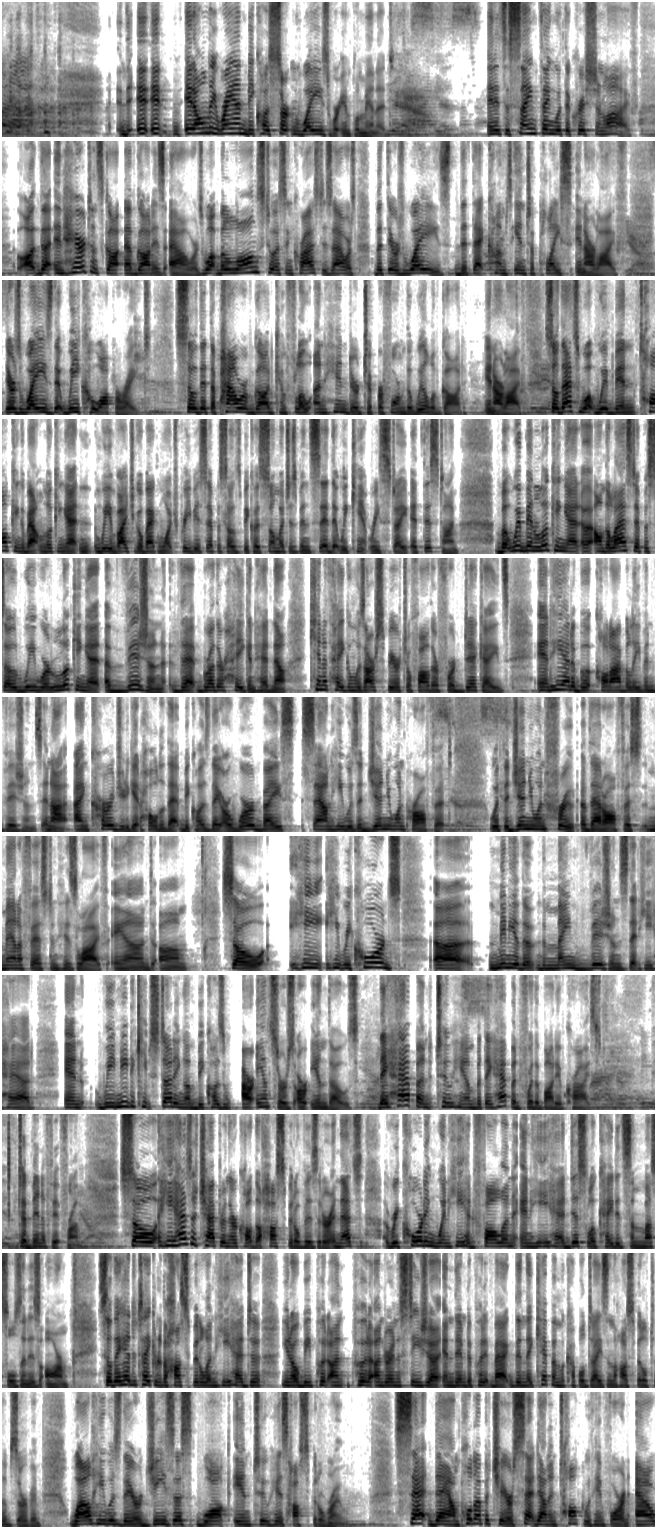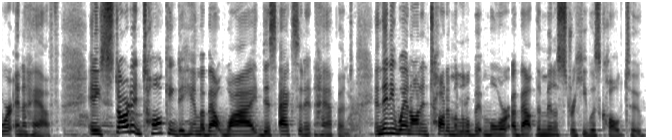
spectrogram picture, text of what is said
It, it, it only ran because certain ways were implemented. And it's the same thing with the Christian life. Uh, the inheritance God, of God is ours. What belongs to us in Christ is ours, but there's ways that that comes into place in our life. There's ways that we cooperate so that the power of God can flow unhindered to perform the will of God in our life. So that's what we've been talking about and looking at. And we invite you to go back and watch previous episodes because so much has been said that we can't restate at this time. But we've been looking at, uh, on the last episode, we were looking at a vision that Brother Hagin had. Now, Kenneth Hagin was our spiritual father for decades, and he had a book called I Believe in Visions. And I, I encourage you to get hold of that because they are word based, sound. He was a genuine prophet with the genuine fruit of that office manifest in his life. And um, so he, he records uh, many of the, the main visions that he had. And we need to keep studying them because our answers are in those. They happened to him, but they happened for the body of Christ to benefit from. So he has a chapter in there called The Hospital Visitor, and that's a recording when he had fallen and he had dislocated some muscles in his arm. So they had to take him to the hospital and he had to, you know, be put on put under anesthesia and them to put it back. Then they kept him a couple days in the hospital to observe him. While he was there, Jesus walked into his hospital room sat down, pulled up a chair, sat down, and talked with him for an hour and a half. And he started talking to him about why this accident happened. And then he went on and taught him a little bit more about the ministry he was called to.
